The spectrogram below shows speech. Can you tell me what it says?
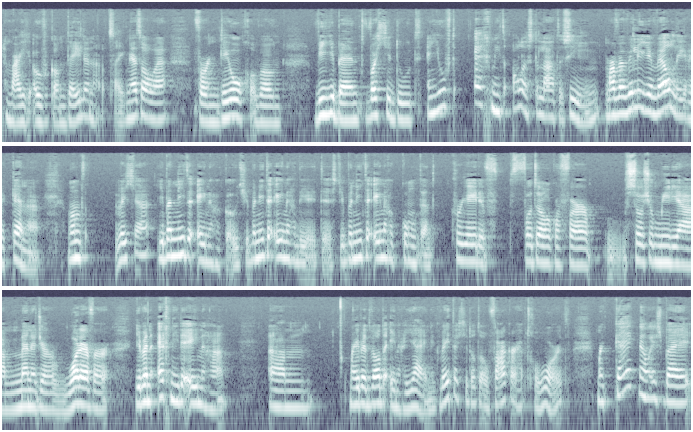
En waar je over kan delen, nou dat zei ik net al, hè, voor een deel gewoon wie je bent, wat je doet. En je hoeft echt niet alles te laten zien, maar we willen je wel leren kennen. Want weet je, je bent niet de enige coach, je bent niet de enige diëtist, je bent niet de enige content creative photographer, social media manager, whatever. Je bent echt niet de enige. Ehm, maar je bent wel de enige jij. En ik weet dat je dat al vaker hebt gehoord. Maar kijk nou eens bij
